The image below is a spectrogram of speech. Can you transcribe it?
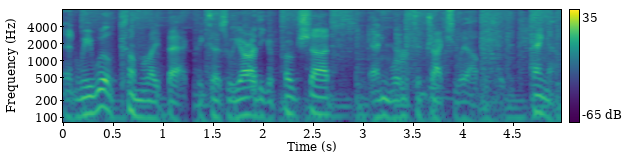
And we will come right back because we are the approach shot and we're contractually obligated. Hang on.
